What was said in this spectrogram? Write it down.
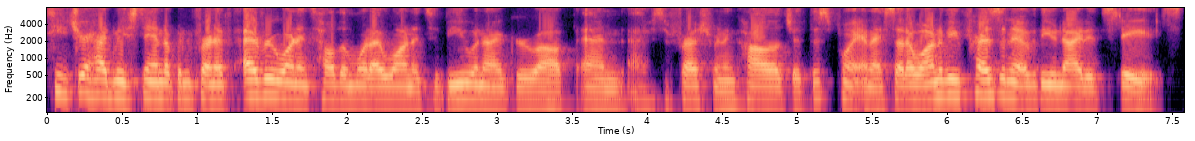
Teacher had me stand up in front of everyone and tell them what I wanted to be when I grew up. And I was a freshman in college at this point, and I said, I want to be president of the United States.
